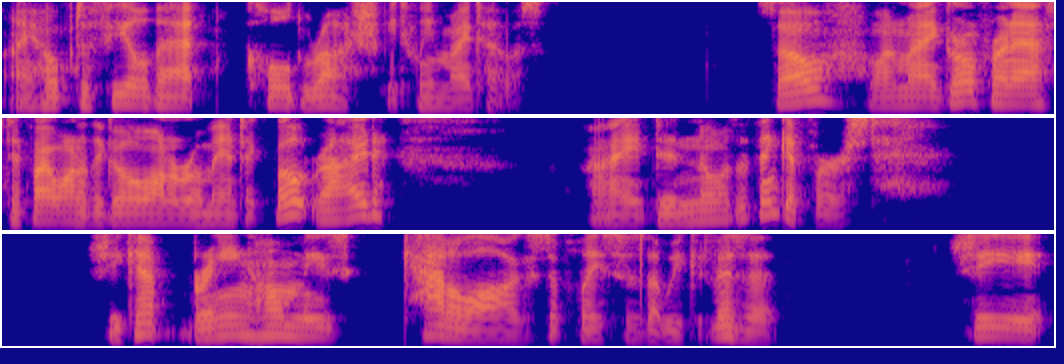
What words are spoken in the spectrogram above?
I hope to feel that cold rush between my toes. So, when my girlfriend asked if I wanted to go on a romantic boat ride, I didn't know what to think at first. She kept bringing home these catalogs to places that we could visit. She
